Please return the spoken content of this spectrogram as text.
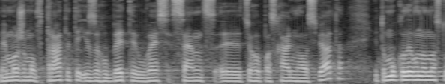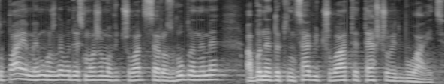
ми можемо втратити і загубити весь сенс е, цього пасхального свята. І тому, коли воно наступає, ми, можливо, десь можемо відчуватися розгубленими або не до кінця відчувати те, що відбувається.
